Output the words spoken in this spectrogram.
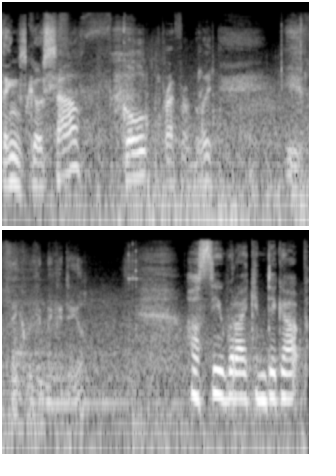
things go south. Gold, preferably. You think we can make a deal? I'll see what I can dig up.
